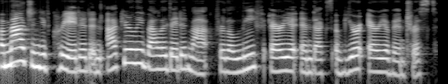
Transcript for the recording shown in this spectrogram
Imagine you've created an accurately validated map for the leaf area index of your area of interest.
